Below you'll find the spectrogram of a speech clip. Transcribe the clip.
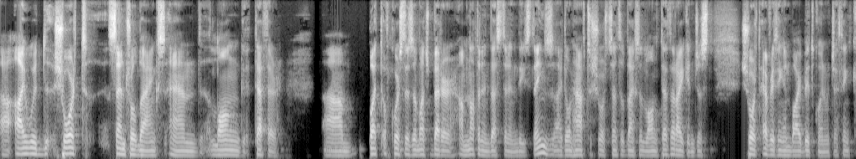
uh, i would short central banks and long tether. Um, but of course there's a much better i'm not an investor in these things. I don't have to short central banks and long tether. I can just short everything and buy bitcoin which i think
